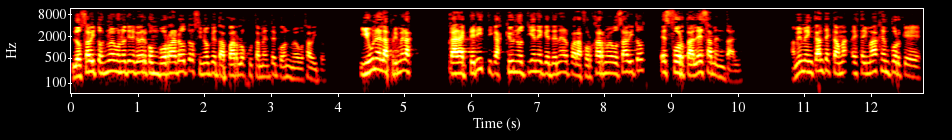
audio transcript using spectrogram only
los hábitos nuevos no tienen que ver con borrar otros, sino que taparlos justamente con nuevos hábitos. Y una de las primeras características que uno tiene que tener para forjar nuevos hábitos es fortaleza mental. A mí me encanta esta, esta imagen porque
